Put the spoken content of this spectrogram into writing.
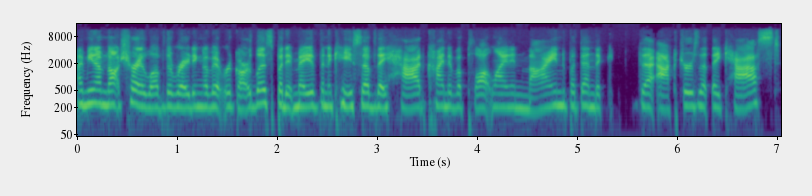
i mean i'm not sure i love the writing of it regardless but it may have been a case of they had kind of a plot line in mind but then the the actors that they cast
